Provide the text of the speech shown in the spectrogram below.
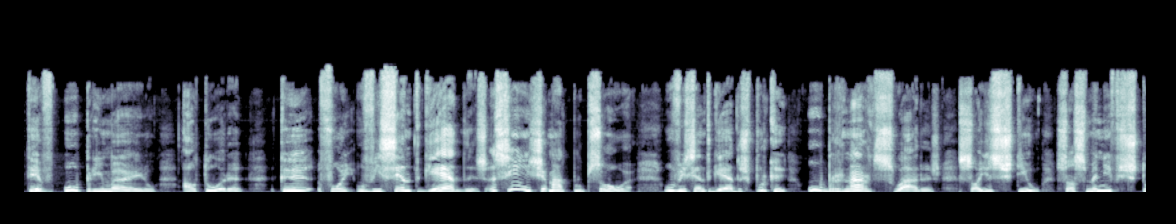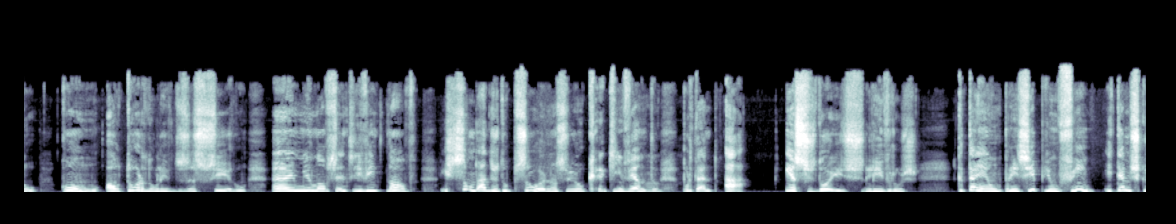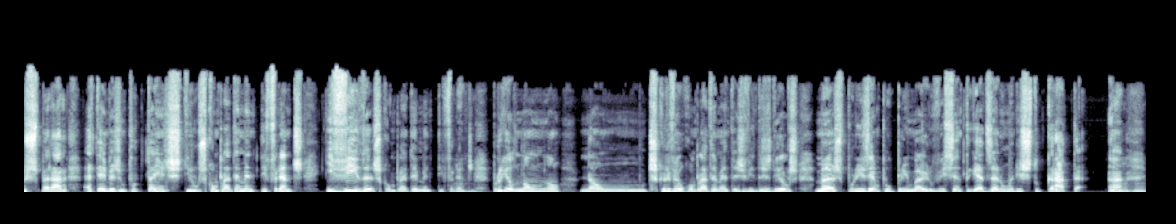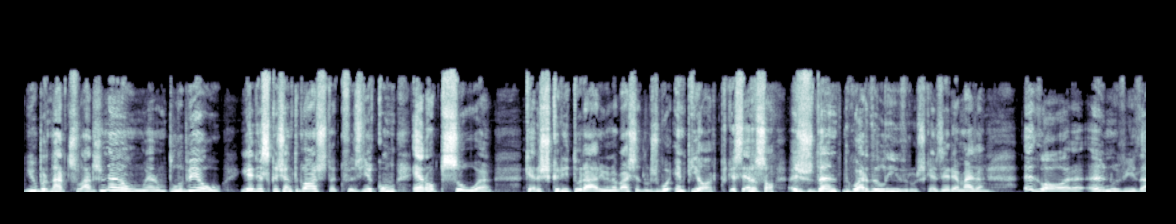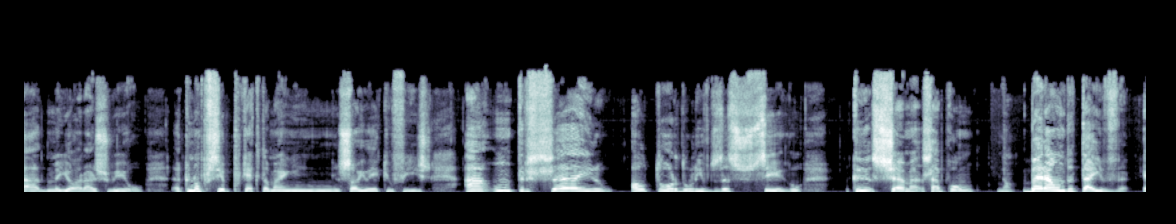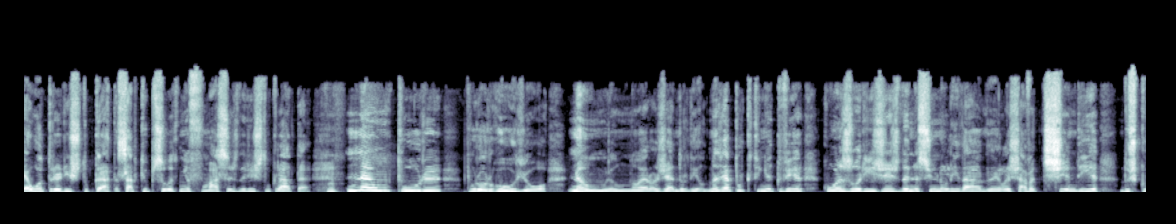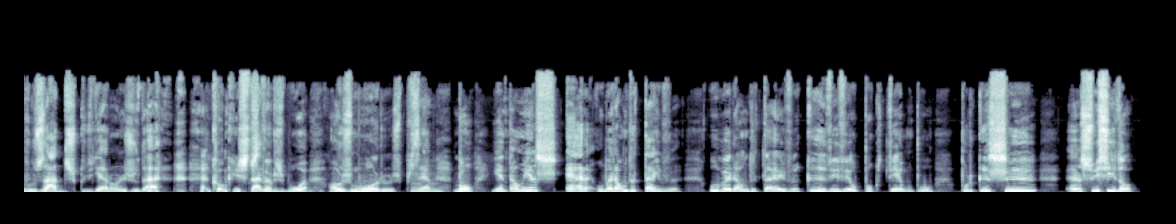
Teve o primeiro autor, que foi o Vicente Guedes, assim chamado pela pessoa. O Vicente Guedes, porque o Bernardo Soares só existiu, só se manifestou como autor do livro Desassossego em 1929. Isto são dados do Pessoa, não sou eu que, que invento. Portanto, há esses dois livros que têm um princípio e um fim, e temos que os separar, até mesmo porque têm estilos completamente diferentes e vidas completamente diferentes. Porque ele não, não, não descreveu completamente as vidas deles, mas, por exemplo, o primeiro, o Vicente Guedes, era um aristocrata. hã? E o Bernardo Soares não, era um plebeu. E é desse que a gente gosta, que fazia como era a pessoa que era escriturário na Baixa de Lisboa, em pior, porque esse era só ajudante de guarda-livros, quer dizer, é mais. Agora, a novidade maior, acho eu, que não percebo porque é que também só eu é que o fiz, há um terceiro autor do livro Desassossego que se chama, sabe como? Não. Barão de Teive é outro aristocrata. Sabe que o Pessoa tinha fumaças de aristocrata. Não por, por orgulho, não, ele não era o género dele, mas é porque tinha que ver com as origens da nacionalidade. Ele achava que descendia dos cruzados que vieram ajudar a conquistar Está- Lisboa aos mouros, percebe? Bom, e então esse era o Barão de Teive. O Barão de Teive que viveu pouco tempo porque se eh, suicidou.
